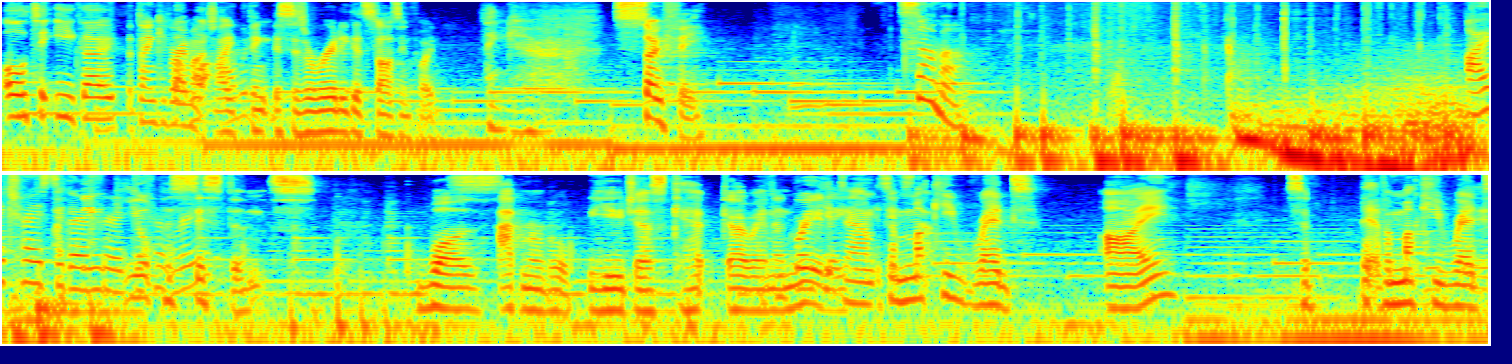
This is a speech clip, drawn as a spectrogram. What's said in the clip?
alter ego. But thank you very But much. what I would- think this is a really good starting point. Thank you. Sophie, Summer. I chose to I go think for a your different route. persistence was admirable. You just kept going and break it down. It's a mucky red eye. It's a bit of a mucky red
